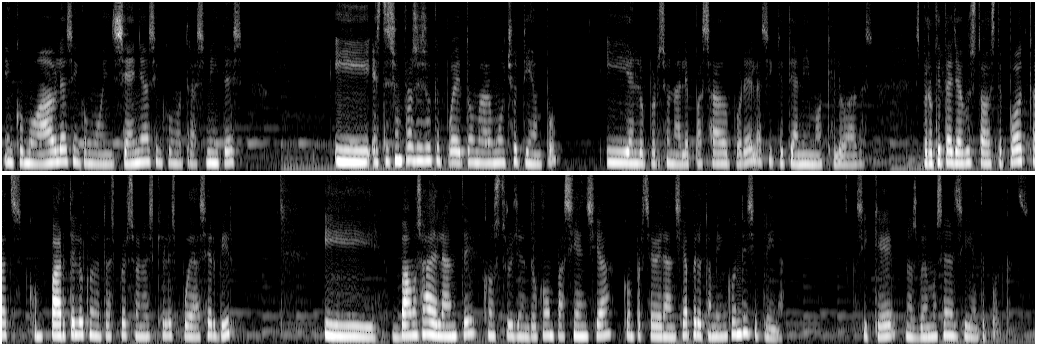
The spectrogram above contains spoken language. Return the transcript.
en cómo hablas, en cómo enseñas, en cómo transmites. Y este es un proceso que puede tomar mucho tiempo y en lo personal he pasado por él, así que te animo a que lo hagas. Espero que te haya gustado este podcast, compártelo con otras personas que les pueda servir y vamos adelante construyendo con paciencia, con perseverancia, pero también con disciplina. Así que nos vemos en el siguiente podcast.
